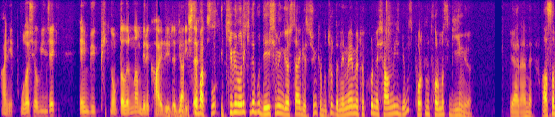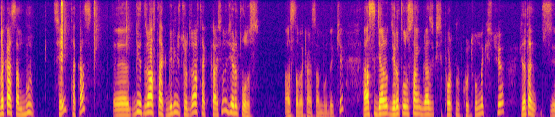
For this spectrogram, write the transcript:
hani ulaşabilecek en büyük pik noktalarından biri Kyrie ile birlikte. Ya işte bak bu 2012'de bu değişimin göstergesi. Çünkü bu turda ne Mehmet Okur ne Sean Williams Portland forması giymiyor. Yani hani aslına bakarsan bu şey takas e, bir draft tak, birinci tur draft tak karşılığında Jared Wallace. Aslına bakarsan buradaki. Aslında Jared, Jared Wallace'tan birazcık işte Portland kurtulmak istiyor. Ki zaten e,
